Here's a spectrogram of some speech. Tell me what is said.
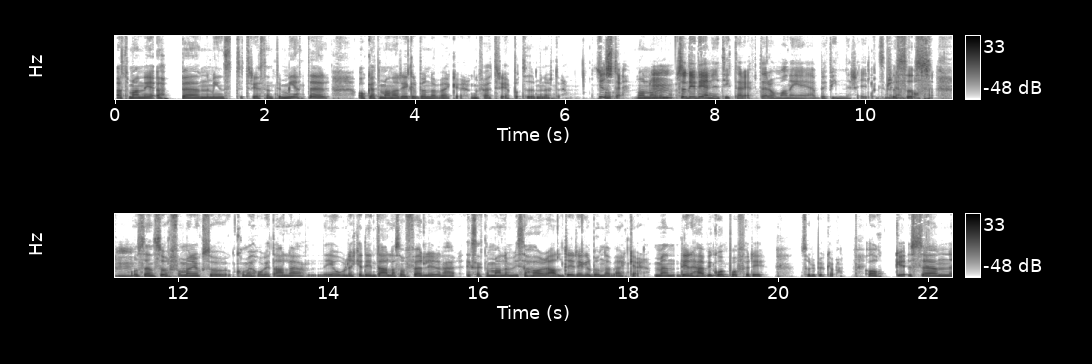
att man är öppen minst tre centimeter och att man har regelbundna verkar ungefär tre på tio minuter. Just det. Mm. Så det är det ni tittar efter om man är, befinner sig liksom Precis. i den fasen? Mm. Och sen så får man ju också komma ihåg att alla är olika. Det är inte alla som följer den här exakta mallen. Vissa har aldrig regelbundna verkar. Men det är det här vi går på för det så det brukar vara. Och sen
